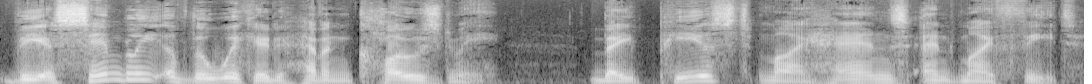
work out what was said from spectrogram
The assembly of the wicked have enclosed me. They pierced my hands and my feet.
